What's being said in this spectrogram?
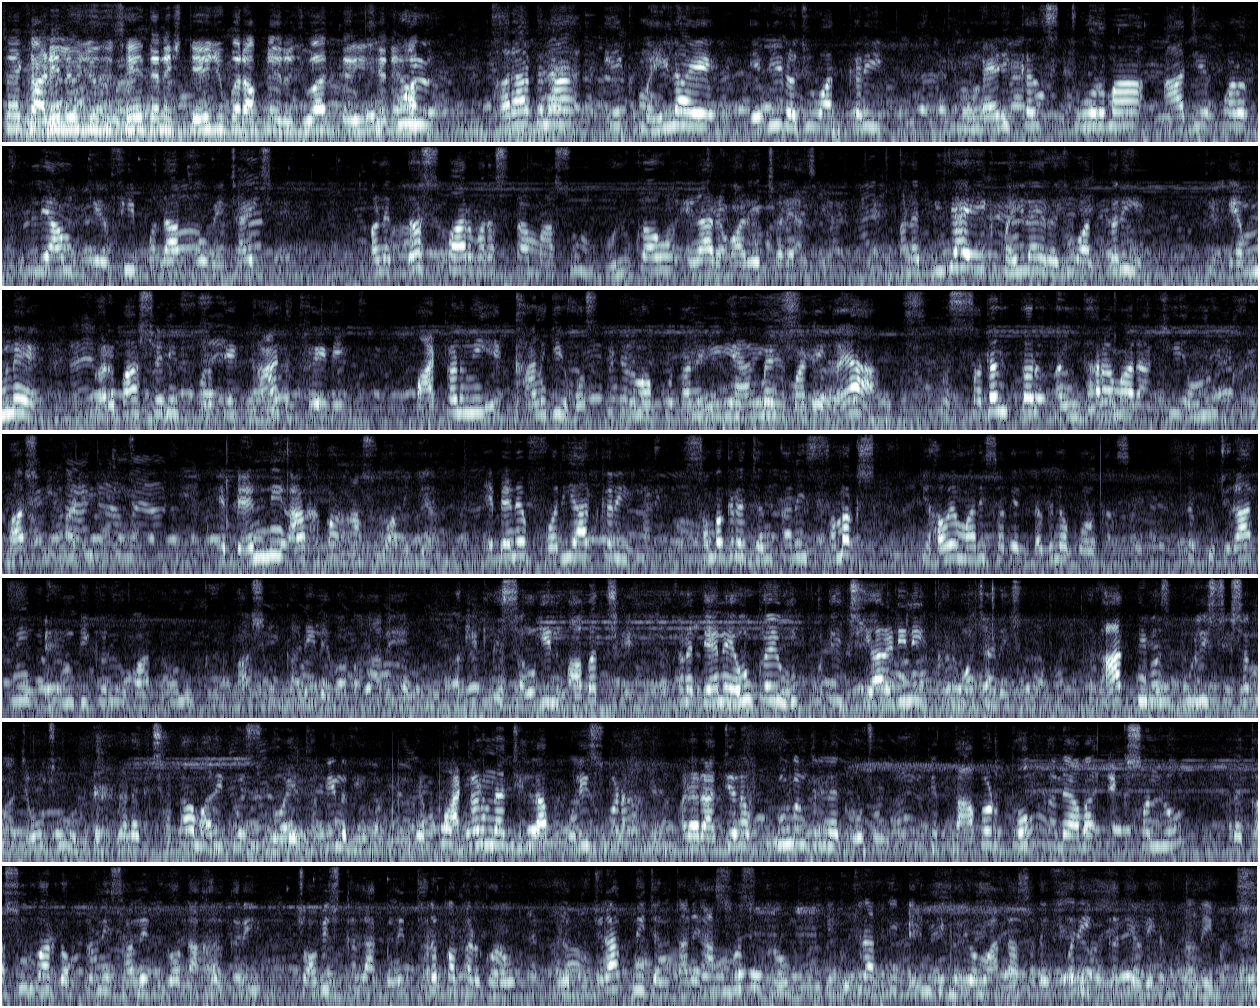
કાઢી લેવું જોયું છે તેને સ્ટેજ ઉપર આપણે રજૂઆત કરી છે થરાદના એક મહિલાએ એવી રજૂઆત કરી કે મેડિકલ સ્ટોરમાં આજે પણ ખુલ્લેઆમ કેફી પદાર્થો વેચાય છે અને દસ બાર વર્ષના માસૂમ ભૂલકાઓ એના રવાડે ચડ્યા છે. અને બીજા એક મહિલાએ રજૂઆત કરી કે એમને ગર્ભાશયની ફરતે ગાંઠ થયેલી પાટણની એક ખાનગી હોસ્પિટલમાં પોતાની ટ્રીટમેન્ટ માટે ગયા, તો સદંતર અંધારામાં રાખી એમનું ગર્ભાશય કાઢી દીધું એ બેનની આંખમાં આંસુ આવી ગયા. એ બેને ફરિયાદ કરી સમગ્ર જનતાની સમક્ષ કે હવે મારી સાથે લગ્ન કોણ કરશે? એટલે ગુજરાતની બહેન દીકરીઓ માતાઓનું ગર્ભાશય કાઢી લેવામાં આવે. આ કેટલી સંગીન બાબત છે. અને તેને એવું કહ્યું, હું પોતે જીઆરડીની કર્મચારી છું. રાત દિવસ પોલીસ સ્ટેશનમાં જઉં છું. અને છતાં મારી કોઈ સુનવાઈ થતી નથી. તે પાટણના જિલ્લા પોલીસ વડા અને રાજ્યના ગૃહમંત્રીને કહું છું કે તાબડતોબ તમે આમાં એક્શન લો. અને કસૂરવાર ડૉક્ટરની સામે ગુનો દાખલ કરી ચોવીસ કલાક બની ધરપકડ કરો અને ગુજરાતની જનતાને આશ્વસ્ત કરો કે ગુજરાતની બહેન દીકરીઓ માતા સાથે ફરી કદી આવી ઘટના નહીં બનશે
